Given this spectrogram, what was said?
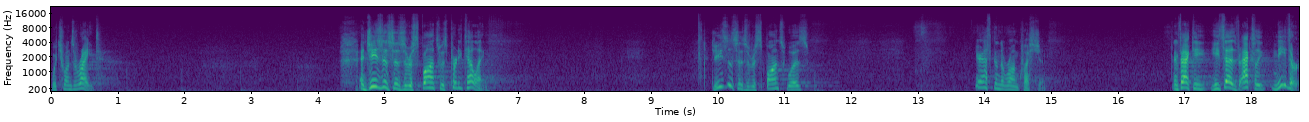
Which one's right? And Jesus' response was pretty telling. Jesus' response was, You're asking the wrong question. In fact, he, he says, actually, neither.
